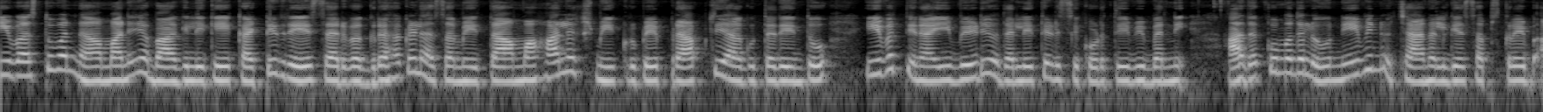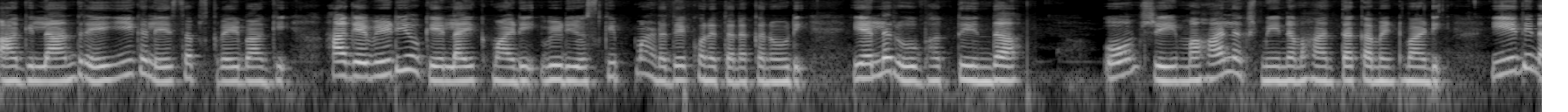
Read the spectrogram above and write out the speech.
ಈ ವಸ್ತುವನ್ನು ಮನೆಯ ಬಾಗಿಲಿಗೆ ಕಟ್ಟಿದರೆ ಸರ್ವಗ್ರಹಗಳ ಸಮೇತ ಮಹಾಲಕ್ಷ್ಮಿ ಕೃಪೆ ಪ್ರಾಪ್ತಿಯಾಗುತ್ತದೆ ಎಂದು ಇವತ್ತಿನ ಈ ವಿಡಿಯೋದಲ್ಲಿ ತಿಳಿಸಿಕೊಡ್ತೀವಿ ಬನ್ನಿ. ಅದಕ್ಕೂ ಮೊದಲು ನೀವಿನ್ನು ಚಾನಲ್ಗೆ ಸಬ್ಸ್ಕ್ರೈಬ್ ಆಗಿಲ್ಲ ಅಂದರೆ ಈಗಲೇ ಸಬ್ಸ್ಕ್ರೈಬ್ ಆಗಿ. ಹಾಗೆ ವಿಡಿಯೋಗೆ ಲೈಕ್ ಮಾಡಿ, ವಿಡಿಯೋ ಸ್ಕಿಪ್ ಮಾಡದೆ ಕೊನೆ ತನಕ ನೋಡಿ. ಎಲ್ಲರೂ ಭಕ್ತಿಯಿಂದ ಓಂ ಶ್ರೀ ಮಹಾಲಕ್ಷ್ಮಿ ನಮಃ ಅಂತ ಕಮೆಂಟ್ ಮಾಡಿ. ಈ ದಿನ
